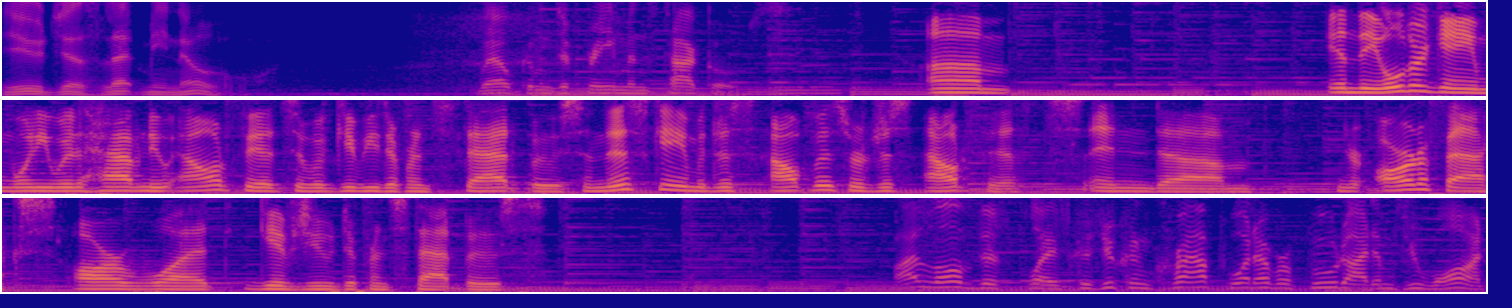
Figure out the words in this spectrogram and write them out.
you just let me know. Welcome to Freeman's Tacos. Um, in the older game, when you would have new outfits, it would give you different stat boosts. In this game, it just outfits are just outfits, and um, your artifacts are what gives you different stat boosts. I love this place because you can craft whatever food items you want.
